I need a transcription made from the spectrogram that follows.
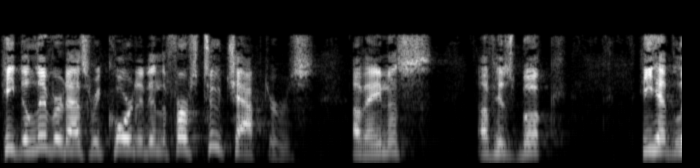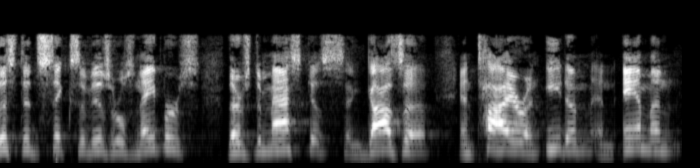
he delivered as recorded in the first two chapters of Amos, of his book. He had listed six of Israel's neighbors. There's Damascus and Gaza and Tyre and Edom and Ammon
